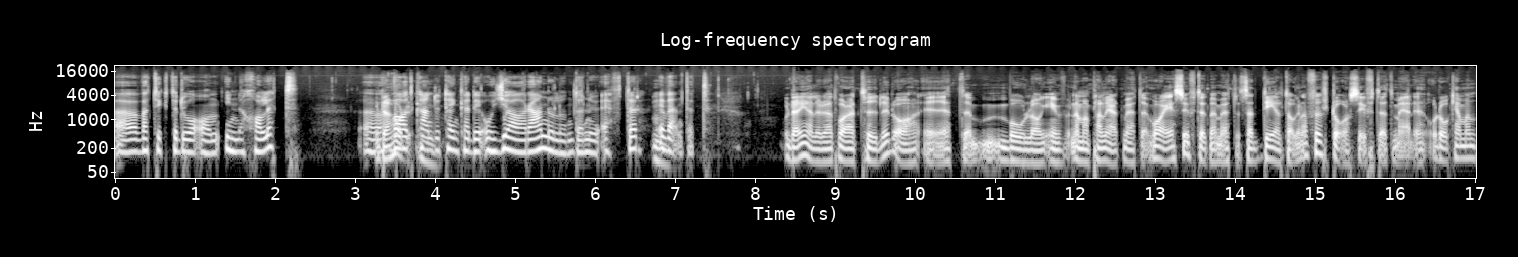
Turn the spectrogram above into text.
Uh, vad tyckte du om innehållet? Uh, vad du, kan du tänka dig att göra annorlunda nu efter mm. eventet? Och där gäller det att vara tydlig då i ett eh, bolag när man planerar ett möte. Vad är syftet med mötet? Så att deltagarna förstår syftet med det. Och då kan man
